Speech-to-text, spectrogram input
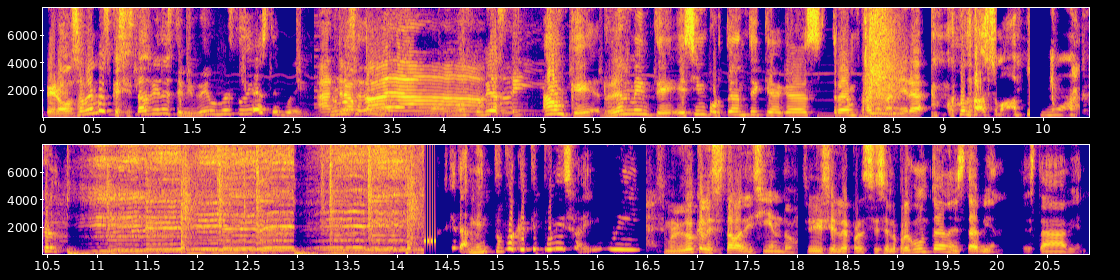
Pero sabemos que si estás viendo este video no estudiaste, güey. Atrapada. No, no estudiaste. Aunque realmente es importante que hagas trampa de manera codazo. Es que también tú, ¿para qué te pones ahí, güey? Se me olvidó que les estaba diciendo. Sí, si, le- si se lo preguntan, está bien. Está bien.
